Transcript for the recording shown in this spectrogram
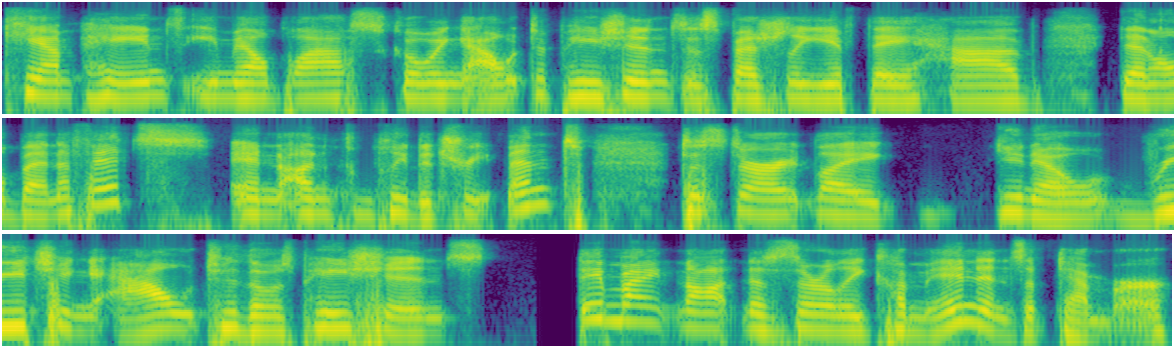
campaigns, email blasts going out to patients, especially if they have dental benefits and uncompleted treatment, to start like, you know, reaching out to those patients. They might not necessarily come in in September,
